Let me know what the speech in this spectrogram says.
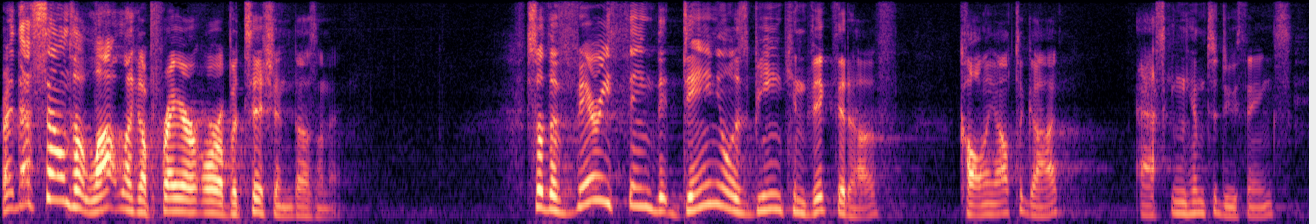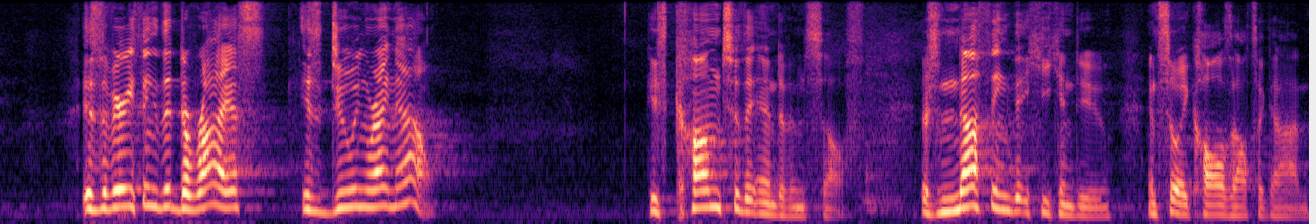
Right? That sounds a lot like a prayer or a petition, doesn't it? So, the very thing that Daniel is being convicted of, calling out to God, asking him to do things, is the very thing that Darius is doing right now. He's come to the end of himself. There's nothing that he can do, and so he calls out to God.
